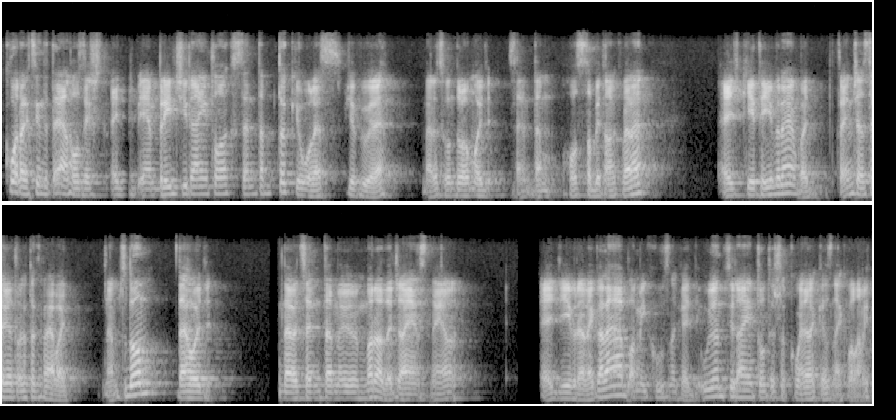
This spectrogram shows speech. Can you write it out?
korrekt szintet elhoz, és egy ilyen bridge irányítónak szerintem tök jó lesz jövőre, mert azt gondolom, hogy szerintem hosszabbítanak vele egy-két évre, vagy franchise-teget rá, vagy nem tudom, de hogy, de hogy szerintem ő marad a Giantsnél egy évre legalább, amíg húznak egy újonc irányítót, és akkor majd valamit.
